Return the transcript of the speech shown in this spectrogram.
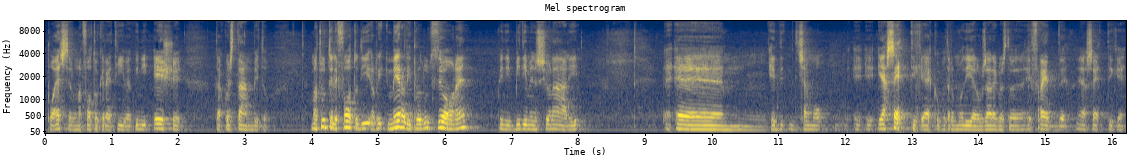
può essere una foto creativa, quindi esce da quest'ambito. Ma tutte le foto di mera riproduzione, quindi bidimensionali, eh, e, diciamo, e, asettiche, ecco, potremmo dire, usare questo, e fredde, e asettiche,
